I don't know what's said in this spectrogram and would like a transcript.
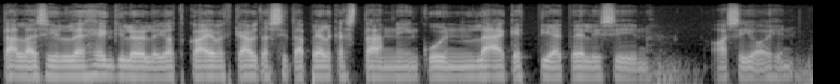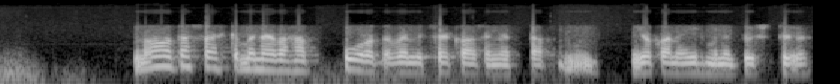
tällaisille henkilöille, jotka eivät käytä sitä pelkästään niin kuin lääketieteellisiin asioihin? No tässä ehkä menee vähän puurot ja vellit sekaisin, että jokainen ihminen pystyy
